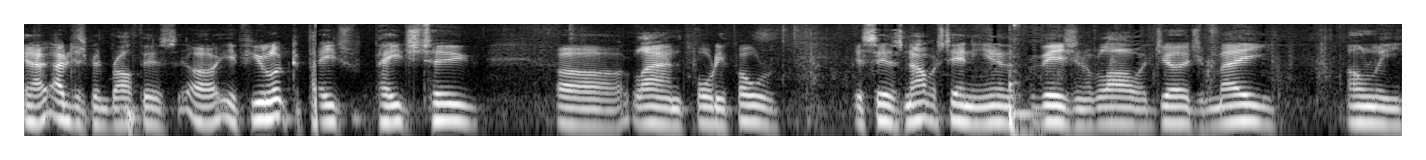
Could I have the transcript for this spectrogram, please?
And I, I've just been brought this, uh, if you look to page, page two, uh, line forty-four, it says notwithstanding any of the provision of law, a judge may only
